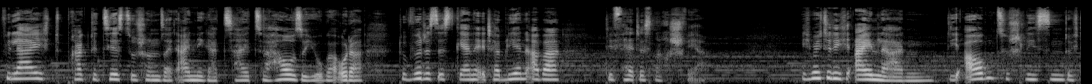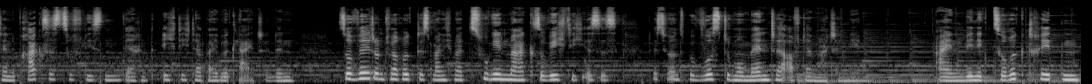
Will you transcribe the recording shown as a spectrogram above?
vielleicht praktizierst du schon seit einiger Zeit zu Hause Yoga oder du würdest es gerne etablieren, aber dir fällt es noch schwer. Ich möchte dich einladen, die Augen zu schließen, durch deine Praxis zu fließen, während ich dich dabei begleite. Denn so wild und verrückt es manchmal zugehen mag, so wichtig ist es, dass wir uns bewusste Momente auf der Matte nehmen. Ein wenig zurücktreten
